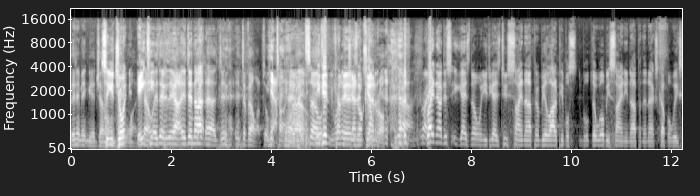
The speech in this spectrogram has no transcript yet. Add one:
They didn't make me a general. So you on day joined one. 18 No, it, did- yeah, it did not. Uh, didn't, it developed over Yeah. time. Yeah, right? wow. So he didn't you come in a as a general general. Yeah, right. right. now, just so you guys know, when you guys do sign up, there'll be a lot of people that will be signing up in the next couple of weeks.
